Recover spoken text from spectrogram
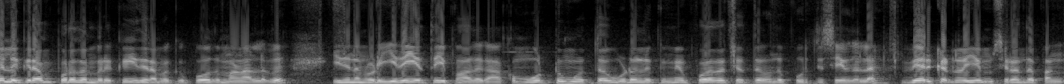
ஏழு கிராம் புரதம் இருக்குது இது நமக்கு போதுமான அளவு. இது நம்மளுடைய இதயத்தை பாதுகாக்கும். ஒட்டுமொத்த உடலுக்குமே புரதச்சத்தை வந்து பூர்த்தி செய்வதில் வேர்க்கடலையும் சிறந்த பங்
